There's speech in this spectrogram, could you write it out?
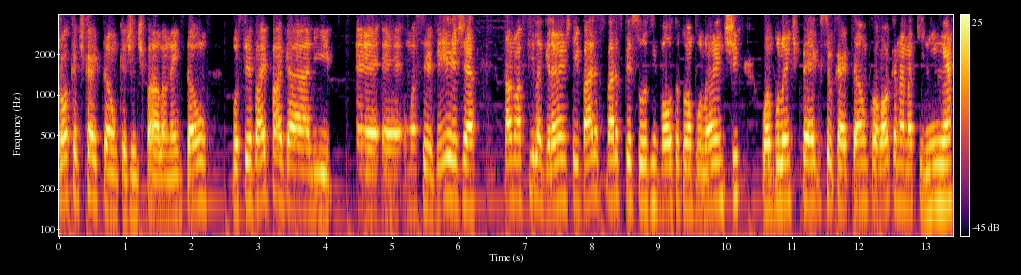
troca de cartão que a gente fala, né? Então você vai pagar ali é, é uma cerveja, tá numa fila grande, tem várias, várias pessoas em volta do ambulante, o ambulante pega o seu cartão, coloca na maquininha,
